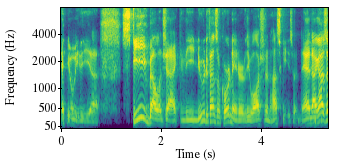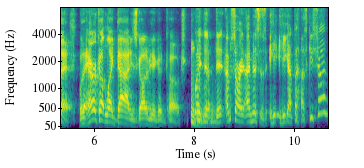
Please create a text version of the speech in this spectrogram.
it'll be the uh, Steve Belichick, the new defensive coordinator of the Washington Huskies. And I gotta say, with a haircut like that, he's got to be a good coach. Wait, did, did, I'm sorry, I missed this. He, he got the Huskies job.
